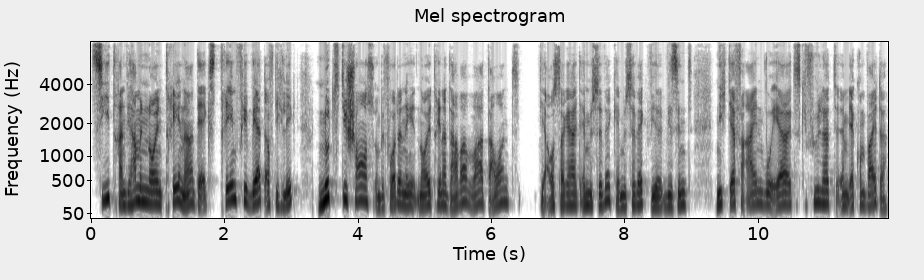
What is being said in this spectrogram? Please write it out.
zieh dran. Wir haben einen neuen Trainer, der extrem viel Wert auf dich legt. Nutzt die Chance. Und bevor der ne- neue Trainer da war, war dauernd die Aussage halt, er müsse weg, er müsse weg. Wir, wir sind nicht der Verein, wo er das Gefühl hat, ähm, er kommt weiter.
